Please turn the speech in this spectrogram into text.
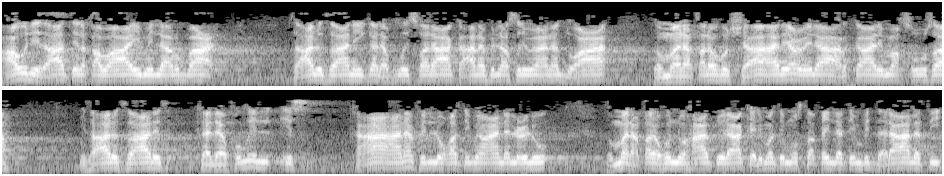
أو لذات القوائم الأربع. مثال ثاني كلفظ الصلاة كان في الأصل معنى الدعاء ثم نقله الشارع إلى أركان مخصوصة. مثال الثالث كلفظ كان في اللغة بمعنى العلو ثم نقله النحاة إلى كلمة مستقلة في الدلالة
